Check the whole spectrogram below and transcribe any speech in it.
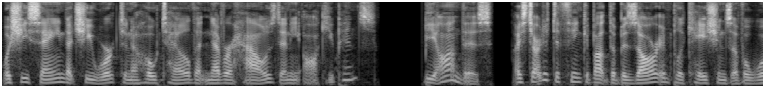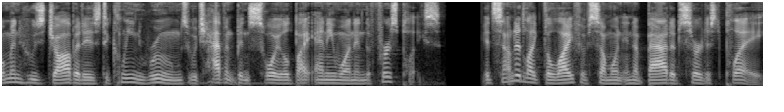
Was she saying that she worked in a hotel that never housed any occupants? Beyond this, I started to think about the bizarre implications of a woman whose job it is to clean rooms which haven't been soiled by anyone in the first place. It sounded like the life of someone in a bad absurdist play,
